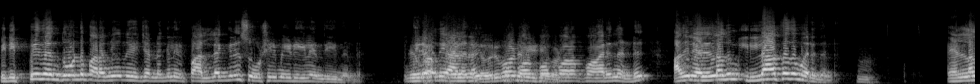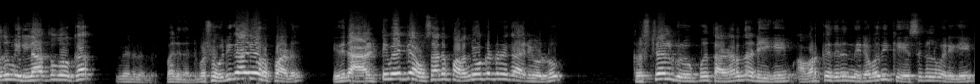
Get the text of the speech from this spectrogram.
പിന്നെ ഇപ്പൊ ഇത് എന്തുകൊണ്ട് പറഞ്ഞു എന്ന് ചോദിച്ചിട്ടുണ്ടെങ്കിൽ ഇപ്പൊ അല്ലെങ്കിൽ സോഷ്യൽ മീഡിയയിൽ എന്ത് ചെയ്യുന്നുണ്ട്? നിരവധി ആളുകൾ വരുന്നുണ്ട്. അതിലുള്ളതും ഇല്ലാത്തതും വരുന്നുണ്ട്. ഉള്ളതും ഇല്ലാത്തതും ഒക്കെ വരുന്നുണ്ട്. വരുന്നുണ്ട്. പക്ഷെ ഒരു കാര്യം ഉറപ്പാണ്. ഇതിന്റെ അൾട്ടിമേറ്റ് അവസാനം പറഞ്ഞു നോക്കേണ്ട ഒരു കാര്യമുള്ളൂ. ക്രിസ്റ്റൽ ഗ്രൂപ്പ് തകർന്നടിയുകയും അവർക്കെതിരെ നിരവധി കേസുകൾ വരികയും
